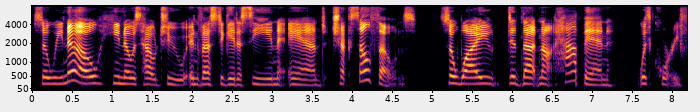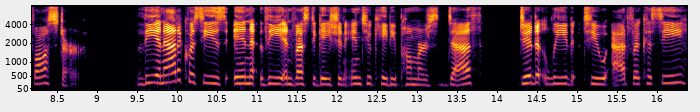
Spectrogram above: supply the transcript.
So we know he knows how to investigate a scene and check cell phones. So why did that not happen with Corey Foster? The inadequacies in the investigation into Katie Palmer's death did lead to advocacy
